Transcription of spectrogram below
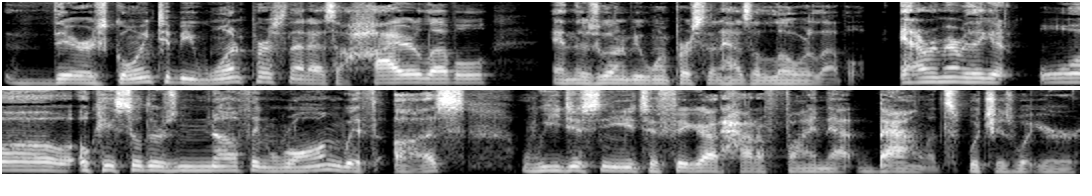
there's going to be one person that has a higher level and there's going to be one person that has a lower level. And I remember thinking, whoa, okay, so there's nothing wrong with us. We just need to figure out how to find that balance, which is what you're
